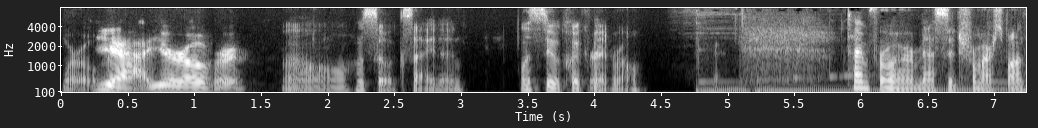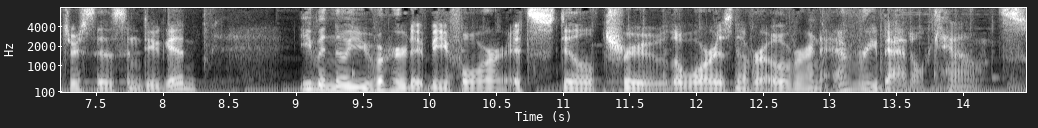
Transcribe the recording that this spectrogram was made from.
We're over. Yeah, you're over. Oh, I'm so excited. Let's do a quick mid roll. Time for our message from our sponsor, Citizen Do Good. Even though you've heard it before, it's still true. The war is never over and every battle counts.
